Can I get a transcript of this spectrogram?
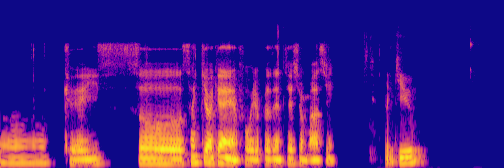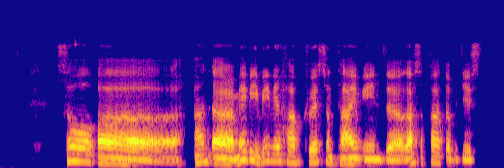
Okay, so thank you again for your presentation, Marcin. Thank you. So, uh, and uh, maybe we will have question time in the last part of this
